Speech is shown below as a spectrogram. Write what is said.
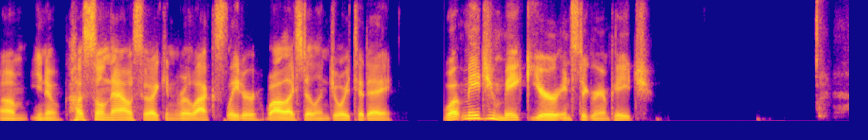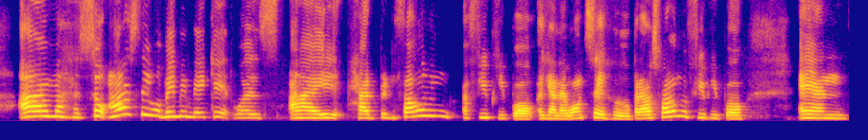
Um, you know, hustle now so I can relax later while I still enjoy today. What made you make your Instagram page? Um, so honestly, what made me make it was I had been following a few people. Again, I won't say who, but I was following a few people, and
